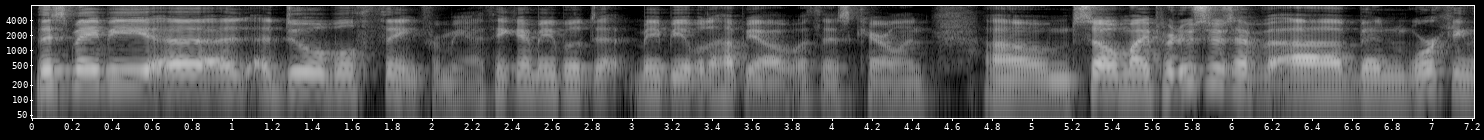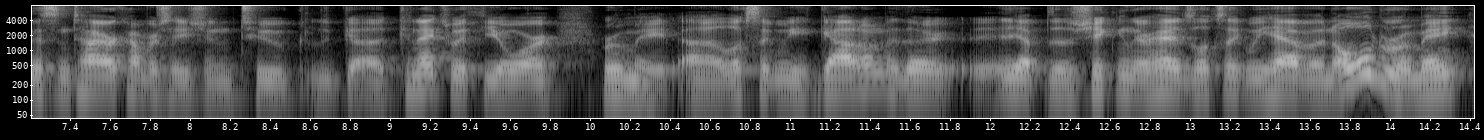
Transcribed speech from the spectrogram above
this may be a, a- a doable thing for me. I think I'm able to may be able to help you out with this, Carolyn. Um, so my producers have uh, been working this entire conversation to uh, connect with your roommate. Uh, looks like we got them. They're yep. They're shaking their heads. Looks like we have an old roommate.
